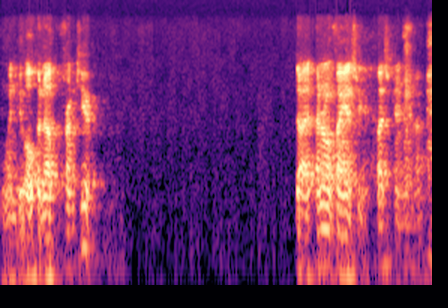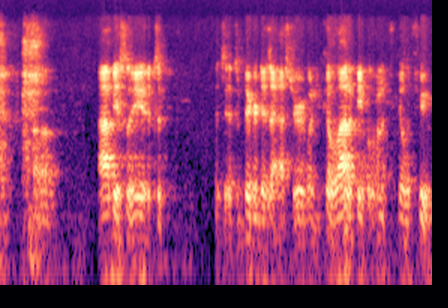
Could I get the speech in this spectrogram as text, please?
when you open up the frontier. So I, I don't know if I answered your question. Uh, Obviously, it's a, it's, it's a bigger disaster when you kill a lot of people than if you kill a few.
